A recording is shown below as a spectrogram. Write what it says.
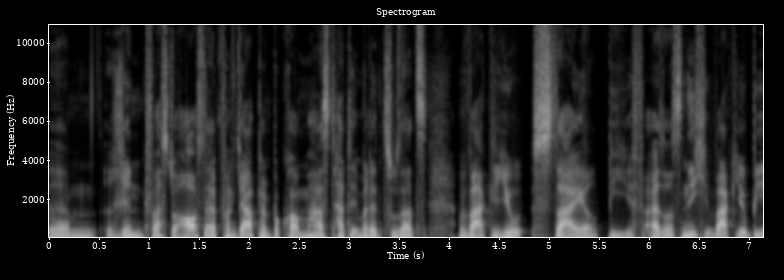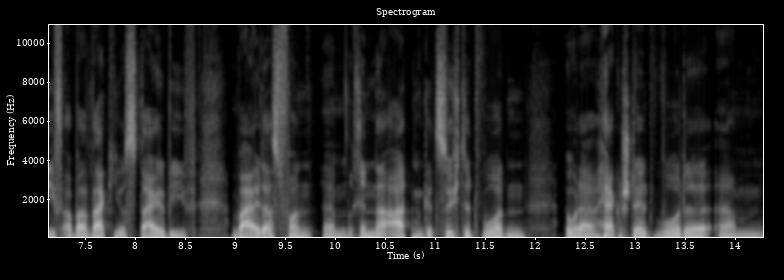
ähm, Rind, was du außerhalb von Japan bekommen hast, hatte immer den Zusatz Wagyu Style Beef. Also es ist nicht Wagyu Beef, aber Wagyu Style Beef, weil das von ähm, Rinderarten gezüchtet wurden oder hergestellt wurde, ähm,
